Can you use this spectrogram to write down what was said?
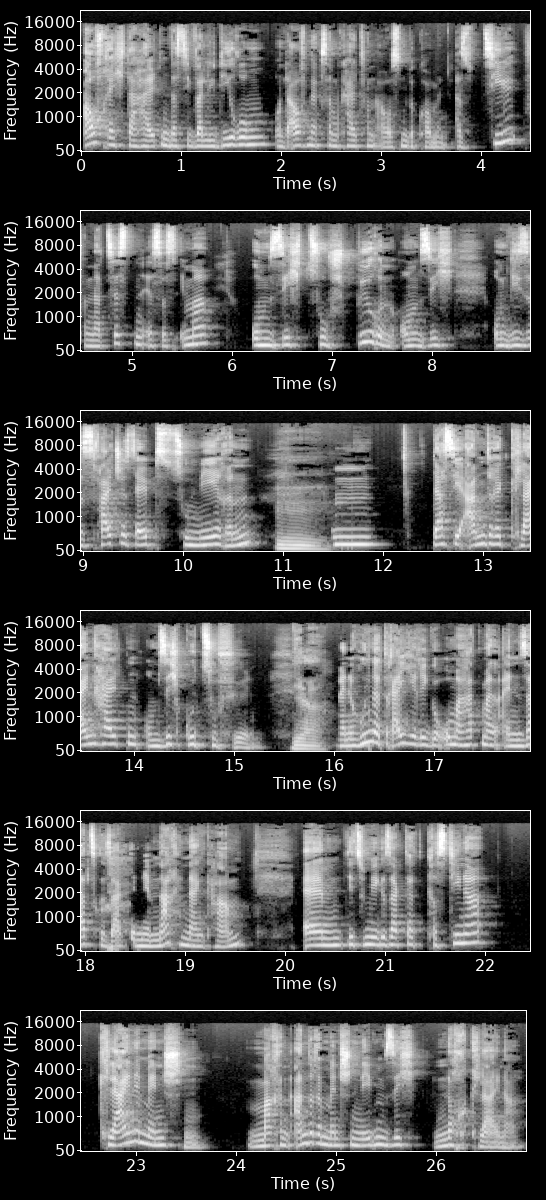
aufrechterhalten, dass sie Validierung und Aufmerksamkeit von außen bekommen. Also Ziel von Narzissten ist es immer, um sich zu spüren, um sich, um dieses falsche Selbst zu nähren, Mhm. mh, dass sie andere klein halten, um sich gut zu fühlen. Ja. Meine 103-jährige Oma hat mal einen Satz gesagt, der mir im Nachhinein kam, ähm, die zu mir gesagt hat, Christina, kleine Menschen machen andere Menschen neben sich noch kleiner.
